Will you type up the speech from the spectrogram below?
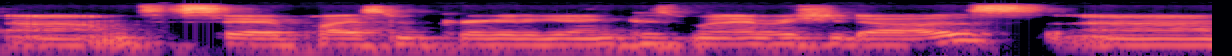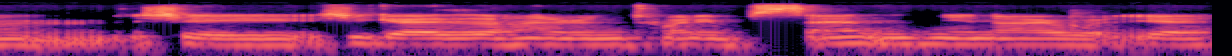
um, to see her play some cricket again because whenever she does, um, she goes 120 percent, and you know what, yeah.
